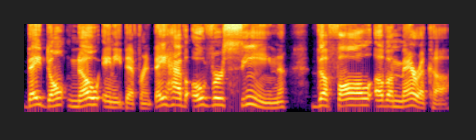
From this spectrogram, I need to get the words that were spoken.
They don't know any different. They have overseen the fall of America,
